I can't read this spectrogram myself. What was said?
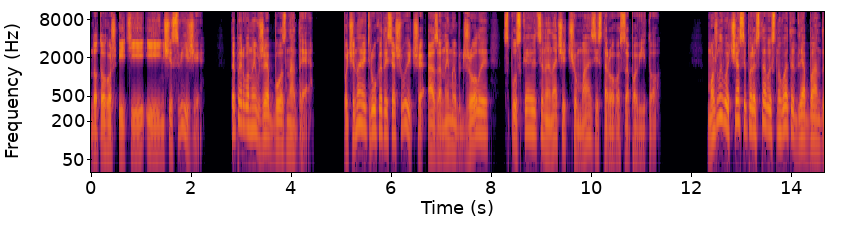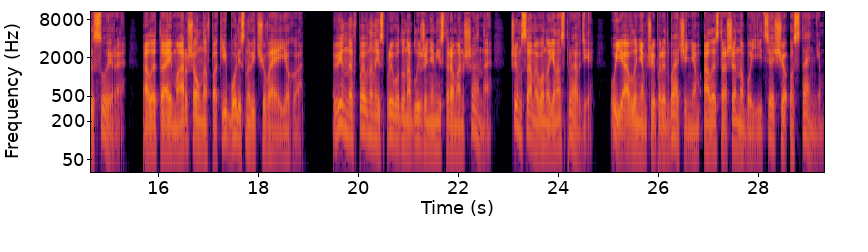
до того ж і ті, і інші свіжі. Тепер вони вже бознаде. Починають рухатися швидше, а за ними бджоли спускаються, неначе чума зі старого заповіту. Можливо, час і перестав існувати для банди Сойера, але Тай маршал навпаки болісно відчуває його. Він не впевнений з приводу наближення містера Маншана, чим саме воно є насправді, уявленням чи передбаченням, але страшенно боїться, що останнім.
